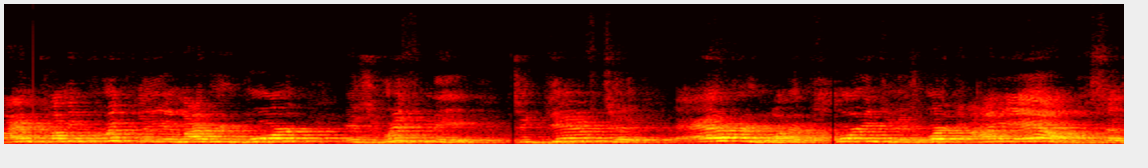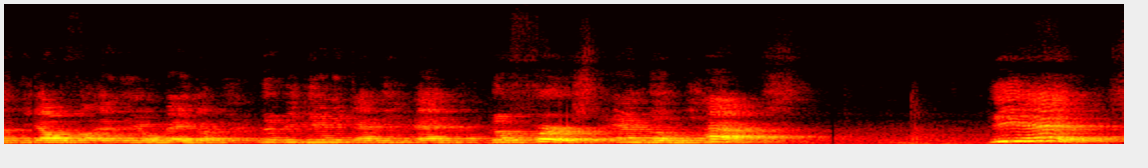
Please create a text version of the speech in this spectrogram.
I am coming quickly, and my reward is with me to give to everyone according to his work. I am, he says, the Alpha and the Omega, the beginning and the end, the first and the last. He is.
